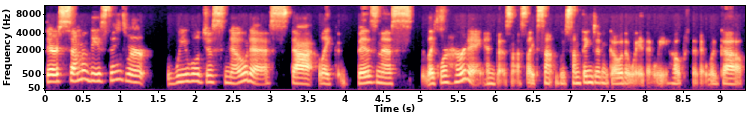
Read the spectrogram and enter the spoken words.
there's some of these things where we will just notice that like business, like we're hurting in business, like some, something didn't go the way that we hoped that it would go.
